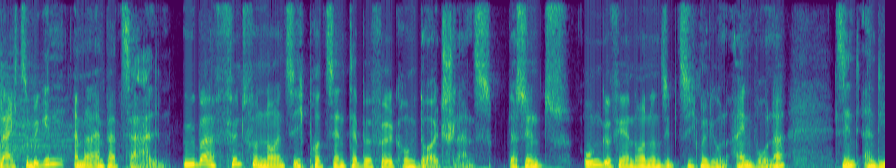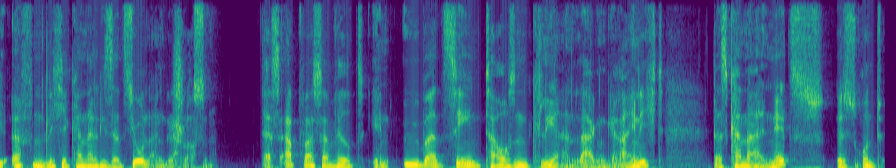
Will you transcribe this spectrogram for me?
Gleich zu Beginn einmal ein paar Zahlen. Über 95 Prozent der Bevölkerung Deutschlands, das sind ungefähr 79 Millionen Einwohner, sind an die öffentliche Kanalisation angeschlossen. Das Abwasser wird in über 10.000 Kläranlagen gereinigt. Das Kanalnetz ist rund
